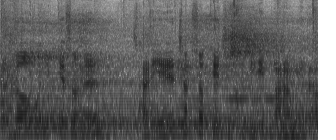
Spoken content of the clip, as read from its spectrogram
양가 어머님께서는 자리에 착석해 주시기 바랍니다.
